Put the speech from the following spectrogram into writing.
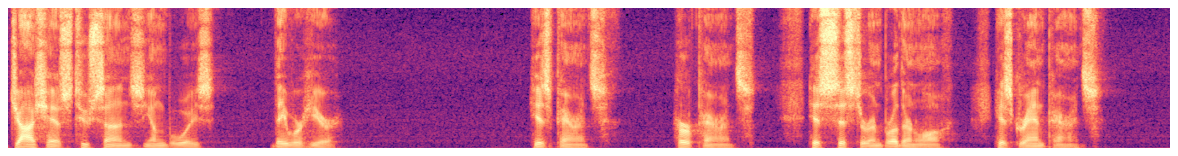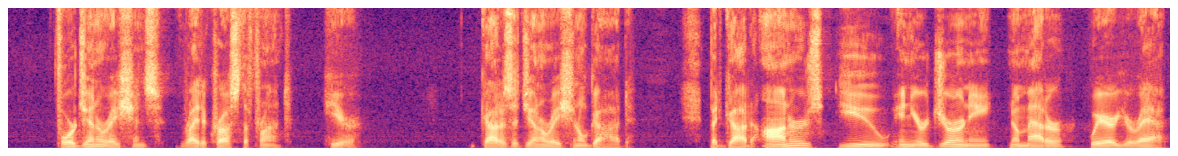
Josh has two sons, young boys. They were here. His parents, her parents, his sister and brother in law, his grandparents. Four generations right across the front. here. God is a generational God. But God honors you in your journey no matter where you're at.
